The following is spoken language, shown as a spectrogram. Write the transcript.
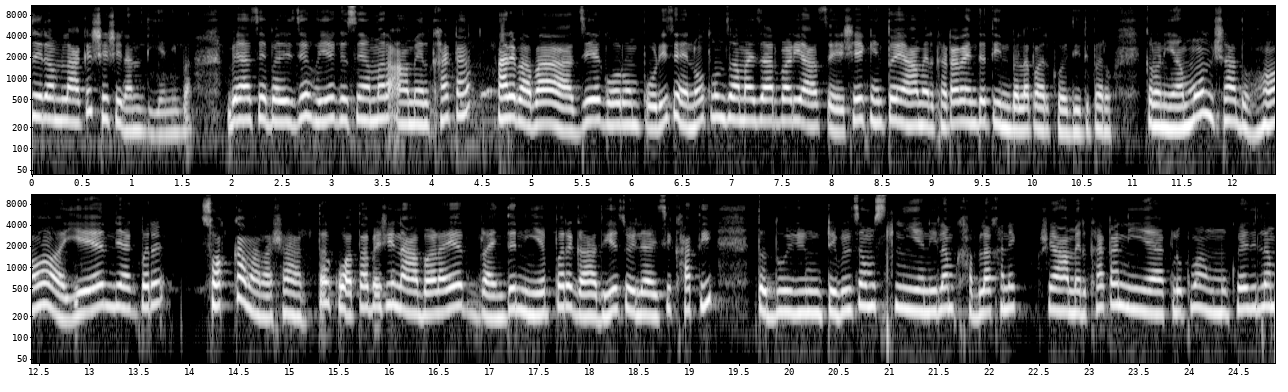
যেরাম লাগে সে সেরাম দিয়ে নিবা। ব্যাস, এবারে যে হয়ে গেছে আমার আমের খাটা। আরে বাবা, যে গরম পড়িছে, নতুন জামাই যার বাড়ি আছে, সে কিন্তু এই আমের খাটা রাইনতে তিন বেলা পার করে দিতে পারো। কারণ এমন স্বাদ হয়, এর একবারে সক্কা মারা স্বাদ তার কথা বেশি না বাড়ায় রাইনতে নিয়ে পরে গা ধুয়ে চলে আইছি খাতি। তো দুই টেবিল চামচ নিয়ে নিলাম খাবলাখানিক সে আমের খাটা নিয়ে এক লোক মুখে দিলাম,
